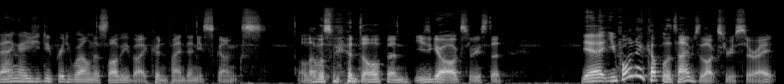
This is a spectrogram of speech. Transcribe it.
Dang, I usually do pretty well in this lobby, but I couldn't find any skunks. Or levels for a dolphin. You usually go Ox Rooster. Yeah, you've won a couple of times with Ox Rooster, right?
